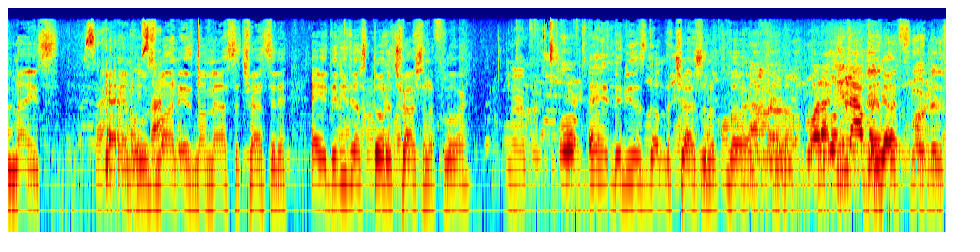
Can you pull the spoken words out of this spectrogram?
Nice. And Usman is my master translator. Hey, did he just throw the trash on the floor? Hey, did he just dump the trash on the floor? They got floor. There's,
